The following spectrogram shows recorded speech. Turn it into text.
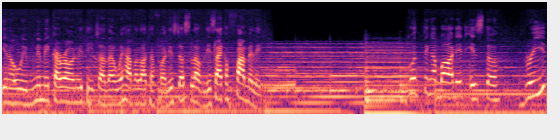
You know, we mimic around with each other. We have a lot of fun. It's just lovely. It's like a family good thing about it is to breathe,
